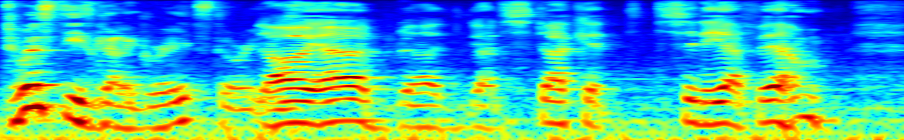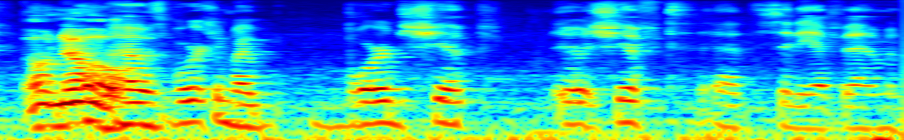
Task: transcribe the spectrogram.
Twisty's got a great story. Oh yeah. Uh, got stuck at City FM. Oh no! I was working my board shift uh, shift at City FM and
